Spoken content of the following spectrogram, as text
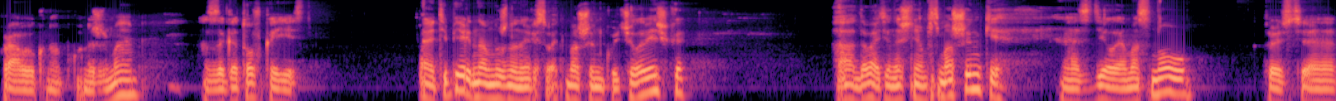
правую кнопку. Нажимаем, заготовка есть. А теперь нам нужно нарисовать машинку и человечка. А давайте начнем с машинки. А, сделаем основу. То есть э,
